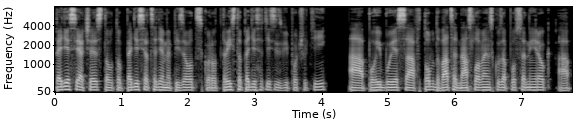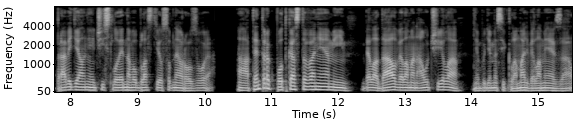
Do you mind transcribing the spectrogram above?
56, touto 57 epizód, skoro 350 tisíc vypočutí a pohybuje sa v top 20 na Slovensku za posledný rok a pravidelne číslo 1 v oblasti osobného rozvoja. A tento rok podcastovania mi veľa dal, veľa ma naučil a nebudeme si klamať, veľa mi aj vzal.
